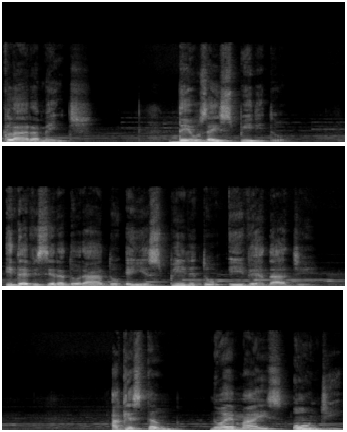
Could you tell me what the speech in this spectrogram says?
claramente. Deus é espírito e deve ser adorado em espírito e verdade. A questão não é mais onde,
